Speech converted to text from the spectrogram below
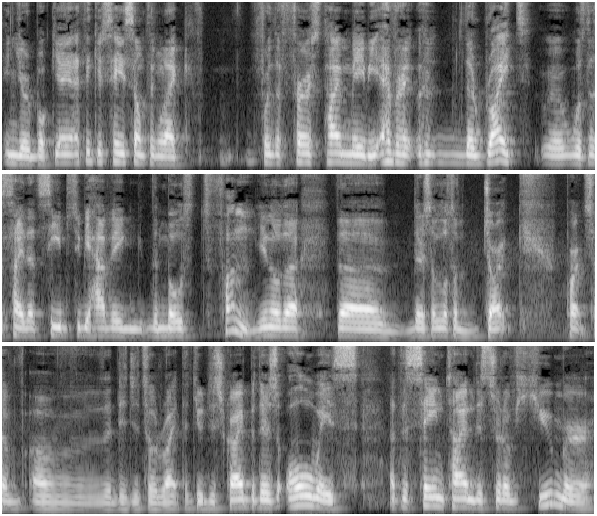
in your book, yeah, I think you say something like, for the first time, maybe ever, the right uh, was the side that seems to be having the most fun. You know, the the there's a lot of dark parts of, of the digital right that you describe, but there's always at the same time this sort of humor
